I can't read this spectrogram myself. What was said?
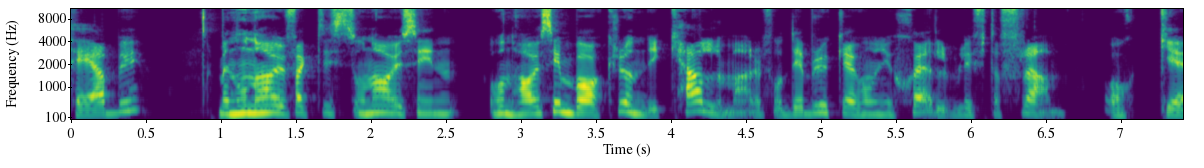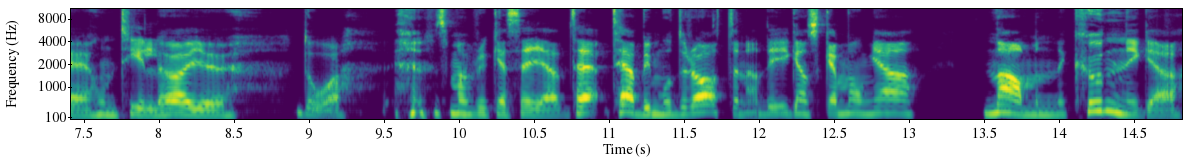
Täby. Men hon har ju faktiskt hon har ju sin hon har sin bakgrund i Kalmar och det brukar hon ju själv lyfta fram. Och eh, hon tillhör ju då, som man brukar säga, Täby-moderaterna. Det är ganska många namnkunniga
